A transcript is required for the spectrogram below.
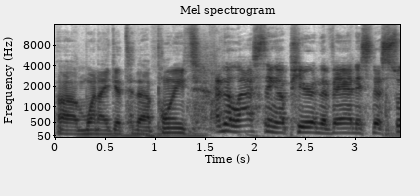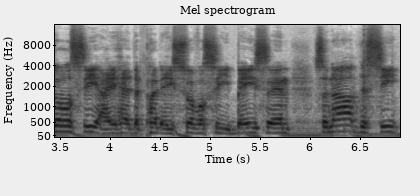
um, when I get to that point. And the last thing up here in the van is the swivel seat. I had to put a swivel seat base in. So now the seat,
